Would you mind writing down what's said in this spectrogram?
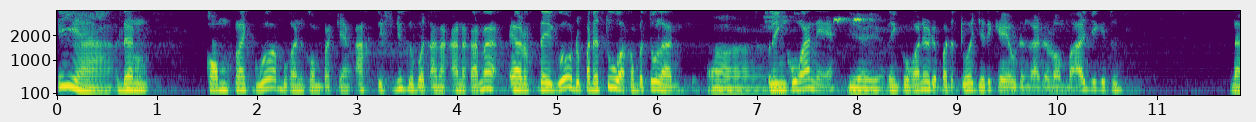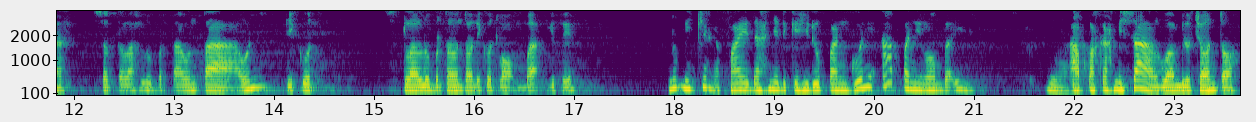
Iya, dan komplek gua bukan komplek yang aktif juga buat anak-anak karena RT gua udah pada tua kebetulan. Lingkungannya ya, iya iya. lingkungannya udah pada tua jadi kayak udah nggak ada lomba aja gitu. Nah, setelah lu bertahun-tahun ikut setelah lu bertahun-tahun ikut lomba gitu ya. Lu mikir nggak faedahnya di kehidupan gue nih apa nih lomba ini? Wah. Apakah misal gua ambil contoh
